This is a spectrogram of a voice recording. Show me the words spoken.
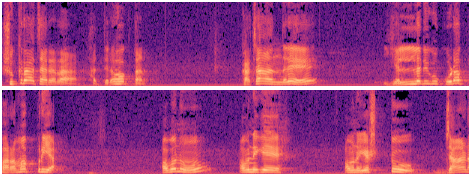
ಶುಕ್ರಾಚಾರ್ಯರ ಹತ್ತಿರ ಹೋಗ್ತಾನೆ. ಕಚ ಅಂದರೆ ಎಲ್ಲರಿಗೂ ಕೂಡ ಪರಮಪ್ರಿಯ. ಅವನು ಅವನಿಗೆ ಅವನು ಎಷ್ಟು ಜಾಣ,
